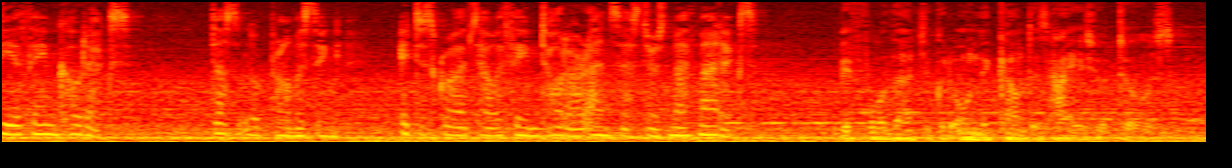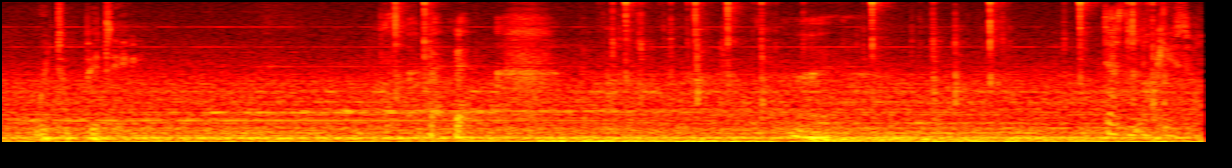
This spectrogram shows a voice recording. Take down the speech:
the Athame Codex. Doesn't look promising. It describes how Athame taught our ancestors mathematics. Before that, you could only count as high as your toes. We took pity. Doesn't look useful.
